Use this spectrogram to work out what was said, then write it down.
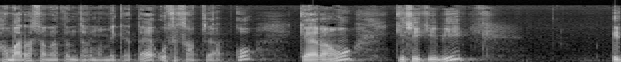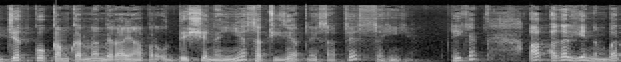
हमारा सनातन धर्म में कहता है, उस हिसाब से आपको कह रहा हूँ, किसी की भी इज़्ज़त को कम करना मेरा यहाँ पर उद्देश्य नहीं है, सब चीज़ें अपने हिसाब से सही हैं। ठीक है? अब अगर ये नंबर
